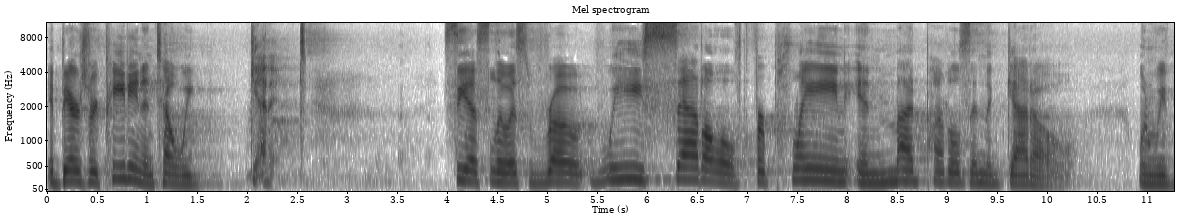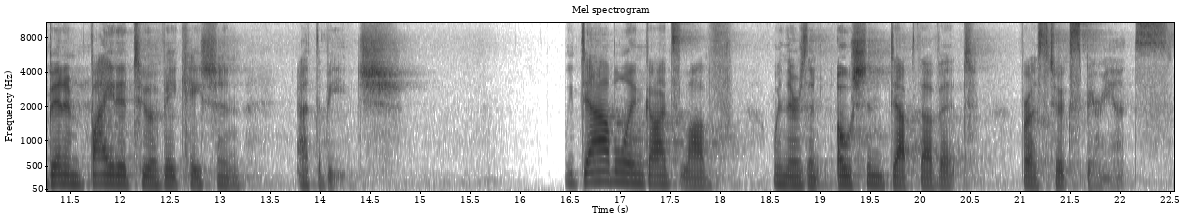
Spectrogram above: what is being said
it bears repeating until we get it. C.S. Lewis wrote, We settle for playing in mud puddles in the ghetto when we've been invited to a vacation at the beach. We dabble in God's love when there's an ocean depth of it for us to experience.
